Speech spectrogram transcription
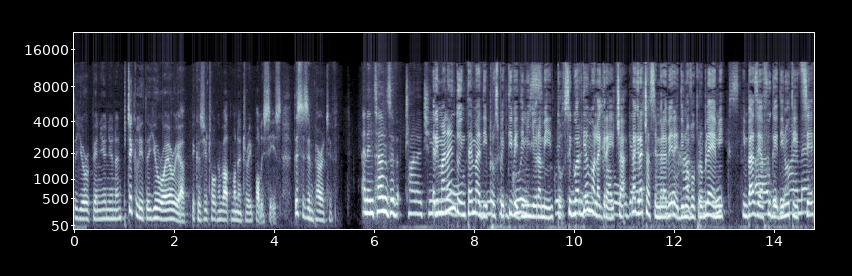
The European Union and particularly the euro area because you're talking about monetary policies. This is imperative. Rimanendo in tema di prospettive di miglioramento, se guardiamo la Grecia, la Grecia sembra avere di nuovo problemi. In base a fughe di notizie,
